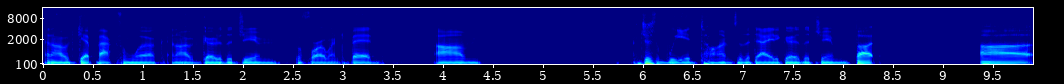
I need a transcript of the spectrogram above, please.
and I would get back from work and I would go to the gym before I went to bed. Um, just weird times of the day to go to the gym. But uh,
